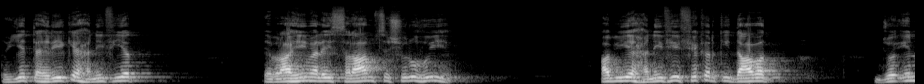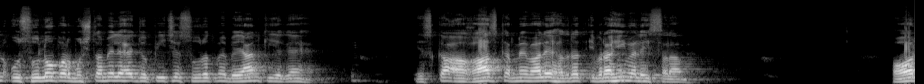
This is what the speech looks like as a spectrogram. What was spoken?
تو یہ تحریک حنیفیت ابراہیم علیہ السلام سے شروع ہوئی ہے۔ اب یہ حنیفی فکر کی دعوت جو ان اصولوں پر مشتمل ہے جو پیچھے صورت میں بیان کیے گئے ہیں، اس کا آغاز کرنے والے حضرت ابراہیم علیہ السلام ہیں۔ اور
